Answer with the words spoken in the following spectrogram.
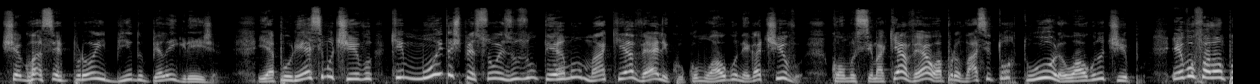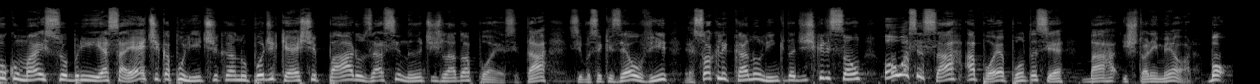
chegou a ser proibido pela igreja. E é por esse motivo que muitas pessoas usam o termo maquiavélico como algo negativo, como se Maquiavel aprovasse tortura ou algo do tipo. Eu vou falar um pouco mais sobre essa ética política no podcast para os assinantes lá do Apoia-se, tá? Se você quiser ouvir, é só clicar no link da descrição ou acessar apoia.se barra História em Meia Hora. Bom,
